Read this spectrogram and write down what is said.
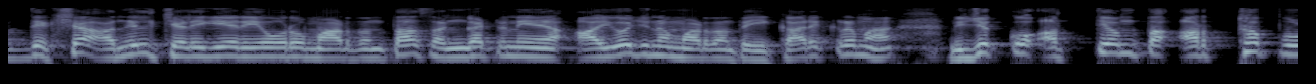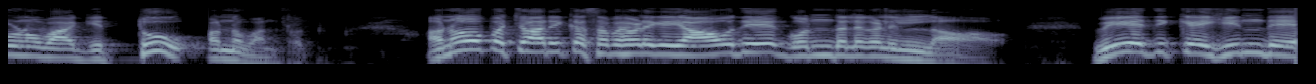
ಅಧ್ಯಕ್ಷ ಅನಿಲ್ ಚಳಿಗೇರಿಯವರು ಮಾಡಿದಂಥ ಸಂಘಟನೆಯ ಆಯೋಜನೆ ಮಾಡಿದಂಥ ಈ ಕಾರ್ಯಕ್ರಮ ನಿಜಕ್ಕೂ ಅತ್ಯಂತ ಅರ್ಥಪೂರ್ಣವಾಗಿತ್ತು ಅನ್ನುವಂಥದ್ದು. ಅನೌಪಚಾರಿಕ ಸಭೆಯೊಳಗೆ ಯಾವುದೇ ಗೊಂದಲಗಳಿಲ್ಲ. ವೇದಿಕೆ ಹಿಂದೆ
